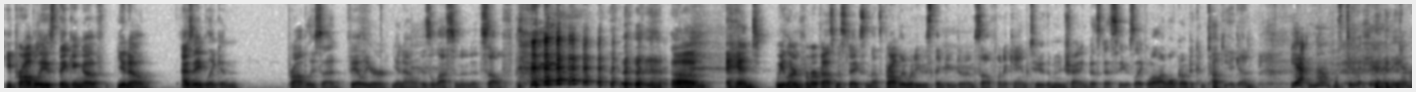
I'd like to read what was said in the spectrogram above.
he probably is thinking of you know, as Abe Lincoln probably said, failure you know is a lesson in itself. um, and we learn from our past mistakes, and that's probably what he was thinking to himself when it came to the moonshining business. He was like, "Well, I won't go to Kentucky again." Yeah, no, let's do it here in Indiana.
